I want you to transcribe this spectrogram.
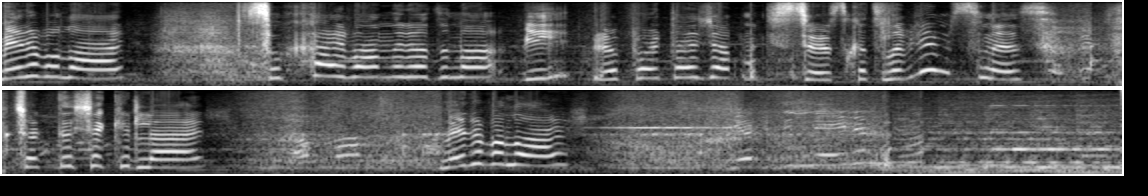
Merhabalar. Sokak hayvanları adına bir röportaj yapmak istiyoruz. Katılabilir misiniz? Çok teşekkürler. Merhabalar. Ya bir dinleyelim mi?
